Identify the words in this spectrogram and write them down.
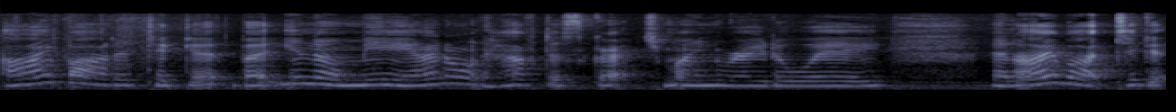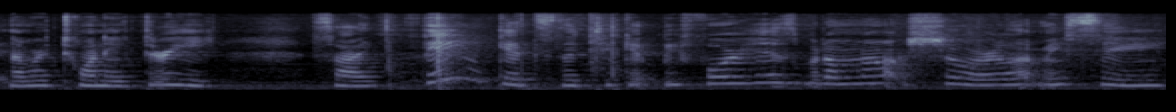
I bought a ticket, but you know me, I don't have to scratch mine right away and I bought ticket number 23. So I think it's the ticket before his, but I'm not sure. Let me see.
